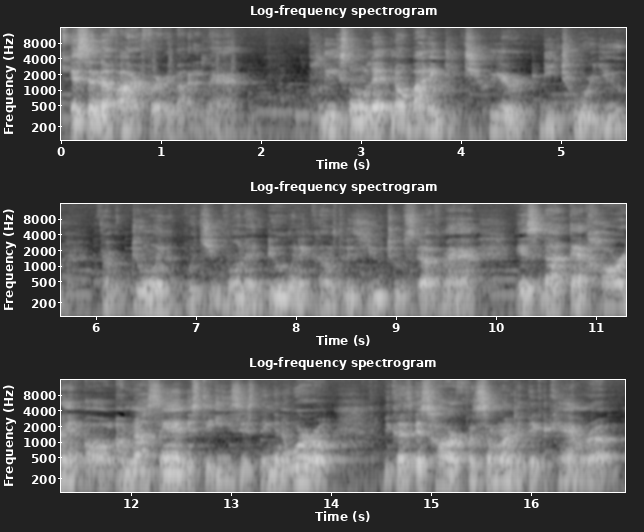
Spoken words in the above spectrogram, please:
it's enough out for everybody, man. Please don't let nobody detour, detour you from doing what you want to do when it comes to this YouTube stuff, man. It's not that hard at all. I'm not saying it's the easiest thing in the world because it's hard for someone to pick a camera up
